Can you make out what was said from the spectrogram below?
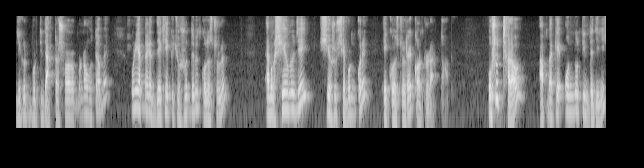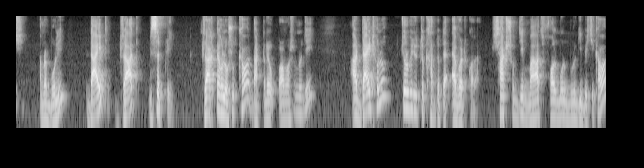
নিকটবর্তী ডাক্তার শরণাপন্ন হতে হবে। উনি আপনাকে দেখে কিছু ওষুধ দেবেন কোলেস্ট্রলের এবং সে অনুযায়ী সে ওষুধ সেবন করে এই কোলেস্ট্রলটাকে কন্ট্রোল রাখতে হবে। ওষুধ ছাড়াও আপনাকে অন্য তিনটে জিনিস আমরা বলি ডায়েট ড্রাগ ডিসিপ্লিন ড্রাগটা হলো ওষুধ খাওয়া ডাক্তারের পরামর্শ অনুযায়ী। আর ডায়েট হলো চর্বিযুক্ত খাদ্যটা অ্যাভয়েড করা। শাকসবজি, মাছ, ফলমূল, মুরগি বেশি খাওয়া,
